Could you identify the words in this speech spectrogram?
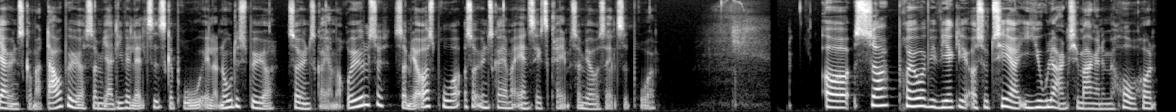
Jeg ønsker mig dagbøger, som jeg alligevel altid skal bruge, eller notesbøger. Så ønsker jeg mig røgelse, som jeg også bruger, og så ønsker jeg mig ansigtscreme, som jeg også altid bruger. Og så prøver vi virkelig at sortere i julearrangementerne med hård hånd,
